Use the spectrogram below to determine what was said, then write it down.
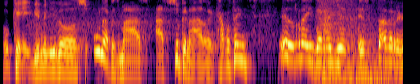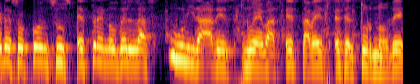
Ok, bienvenidos una vez más a su canal Jabo Saints. El Rey de Reyes está de regreso con sus estrenos de las unidades nuevas. Esta vez es el turno de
